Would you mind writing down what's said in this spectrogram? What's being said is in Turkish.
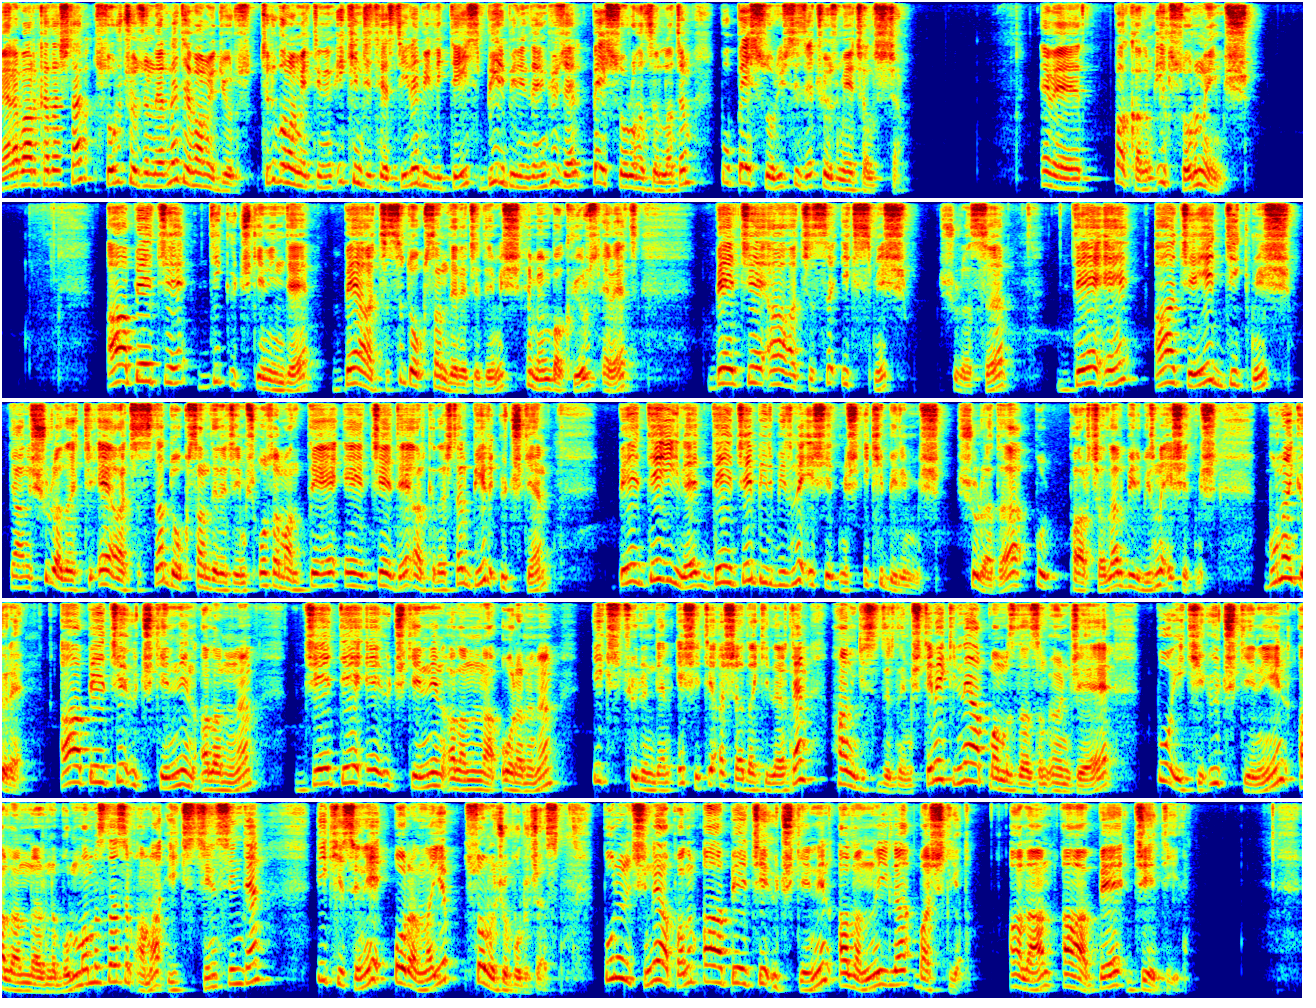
Merhaba arkadaşlar, soru çözümlerine devam ediyoruz. Trigonometrinin ikinci testiyle birlikteyiz. Birbirinden güzel 5 soru hazırladım. Bu 5 soruyu size çözmeye çalışacağım. Evet, bakalım ilk soru neymiş? ABC dik üçgeninde B açısı 90 derece demiş. Hemen bakıyoruz. Evet. BCA açısı x'miş. Şurası. DE AC'ye dikmiş. Yani şuradaki E açısı da 90 dereceymiş. O zaman DECD arkadaşlar bir üçgen. BD ile DC birbirine eşitmiş. 2 birimmiş. Şurada bu parçalar birbirine eşitmiş. Buna göre ABC üçgeninin alanının CDE üçgeninin alanına oranının x türünden eşiti aşağıdakilerden hangisidir demiş. Demek ki ne yapmamız lazım önce? Bu iki üçgenin alanlarını bulmamız lazım ama x cinsinden ikisini oranlayıp sonucu bulacağız. Bunun için ne yapalım? ABC üçgeninin alanıyla başlayalım. Alan ABC diyelim.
